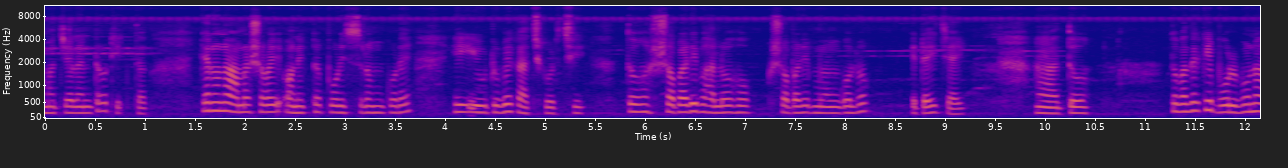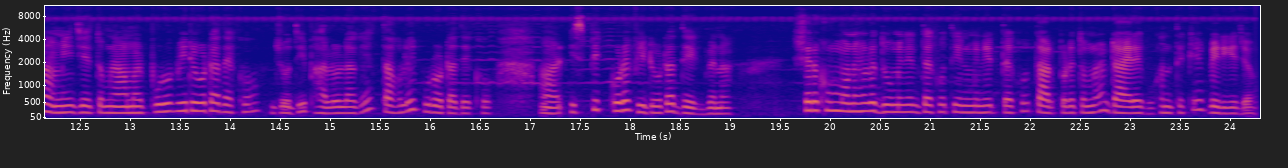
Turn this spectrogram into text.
আমার চ্যানেলটাও ঠিকঠাক কেননা আমরা সবাই অনেকটা পরিশ্রম করে এই ইউটিউবে কাজ করছি। তো সবারই ভালো হোক, সবারই মঙ্গল হোক, এটাই চাই। তো তোমাদেরকে বলব না আমি যে তোমরা আমার পুরো ভিডিওটা দেখো। যদি ভালো লাগে তাহলেই পুরোটা দেখো। আর স্পিক করে ভিডিওটা দেখবে না। সেরকম মনে হলো দু মিনিট দেখো, তিন মিনিট দেখো, তারপরে তোমরা ডাইরেক্ট ওখান থেকে বেরিয়ে যাও।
